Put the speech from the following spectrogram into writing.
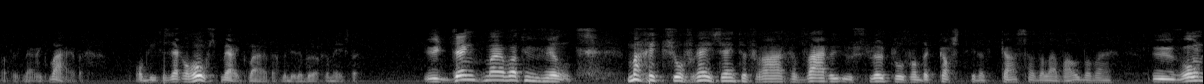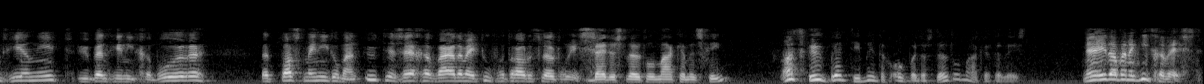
Dat is merkwaardig. Om niet te zeggen hoogst merkwaardig, meneer de burgemeester. u denkt maar wat u wilt. Mag ik zo vrij zijn te vragen waar u uw sleutel van de kast in het Casa de Laval bewaart? U woont hier niet, u bent hier niet geboren. Het past mij niet om aan u te zeggen waar de mij toevertrouwde sleutel is. Bij de sleutelmaker misschien? Wat? U bent die middag ook bij de sleutelmaker geweest. Nee, daar ben ik niet geweest.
